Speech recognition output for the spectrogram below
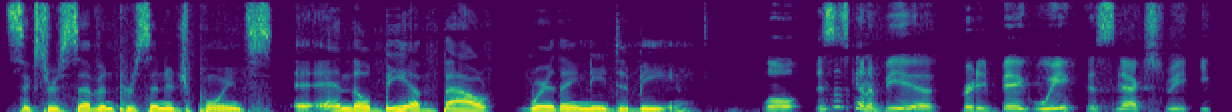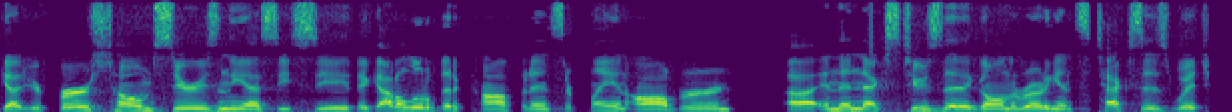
six or seven percentage points, and they'll be about where they need to be. Well, this is going to be a pretty big week this next week. You got your first home series in the SEC. They got a little bit of confidence. They're playing Auburn. Uh, and then next Tuesday, they go on the road against Texas, which,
